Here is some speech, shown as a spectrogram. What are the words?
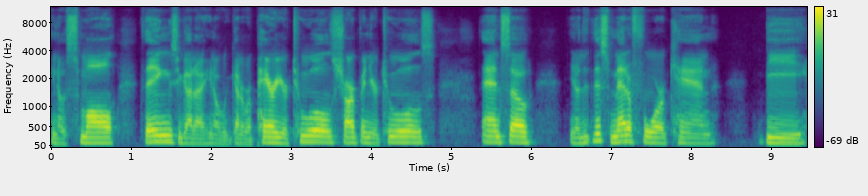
you know small things. You gotta you know you gotta repair your tools, sharpen your tools, and so you know th this metaphor can be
